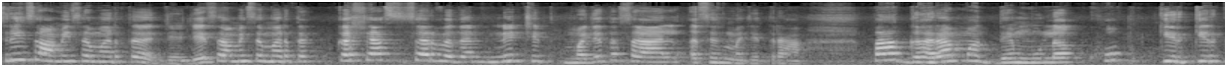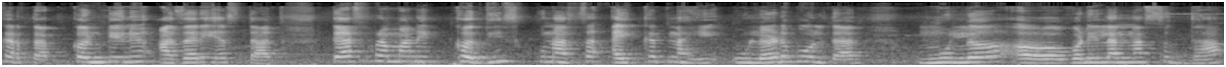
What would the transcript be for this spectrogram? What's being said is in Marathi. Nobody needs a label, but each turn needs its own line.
श्री स्वामी समर्थ जय जय स्वामी समर्थ. कशा सर्वजण निश्चित मजेत असाल असेच मजेत राहा. पहा घरामध्ये मुलं खूप किरकिर करतात कंटिन्यू आजारी असतात. त्याचप्रमाणे कधीच कुणाचं ऐकत नाही उलट बोलतात. मुलं वडिलांना सुद्धा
